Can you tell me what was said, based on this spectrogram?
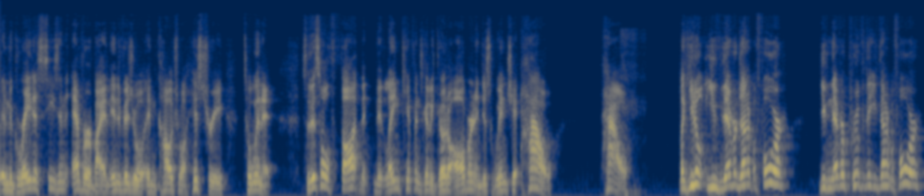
in the greatest season ever by an individual in college football history to win it. So this whole thought that, that Lane Kiffin's going to go to Auburn and just win cha- how? How? Like you don't you've never done it before. You've never proven that you've done it before.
